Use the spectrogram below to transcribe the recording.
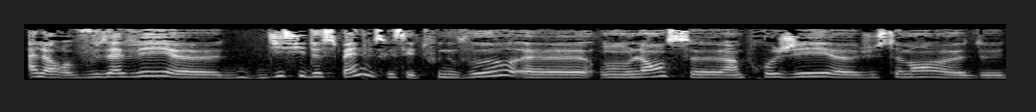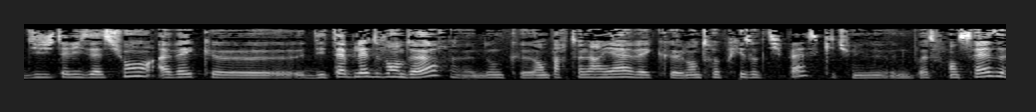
Alors, vous avez euh, d'ici deux semaines, parce que c'est tout nouveau, euh, on lance euh, un projet justement de digitalisation avec des tablettes vendeurs, donc en partenariat avec l'entreprise Octipass, qui est une, une boîte française,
